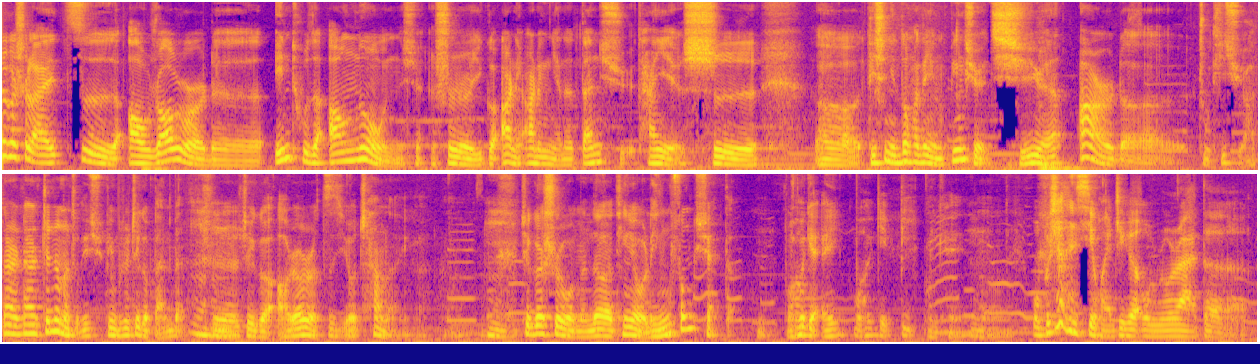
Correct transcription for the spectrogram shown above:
这个是来自 Aurora 的《Into the Unknown》，选是一个二零二零年的单曲，它也是呃迪士尼动画电影《冰雪奇缘二》的主题曲啊。但是，但是真正的主题曲并不是这个版本，是这个 Aurora 自己又唱了一个。嗯，这歌是我们的听友林峰选的，嗯，我会给 A。我会给 B。OK，嗯，我不是很喜欢这个 Aurora 的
